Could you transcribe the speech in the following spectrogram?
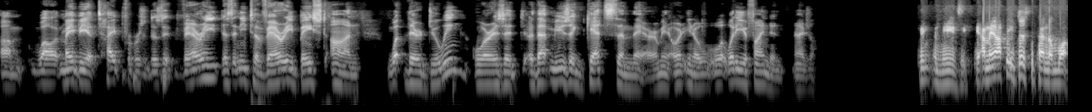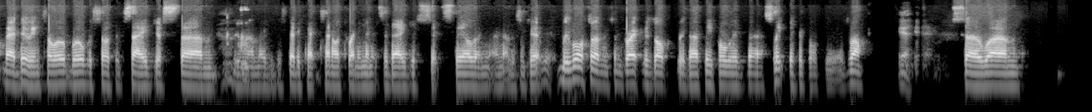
um while it may be a type for person does it vary does it need to vary based on what they're doing or is it or that music gets them there i mean or you know what, what are you finding nigel I think the music. I mean, I think it does depend on what they're doing. So we'll, we'll always sort of say, just um, you know, maybe just dedicate ten or twenty minutes a day, just sit still and, and listen to it. We've also had some great results with uh, people with uh, sleep difficulty as well. Yeah. So um,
